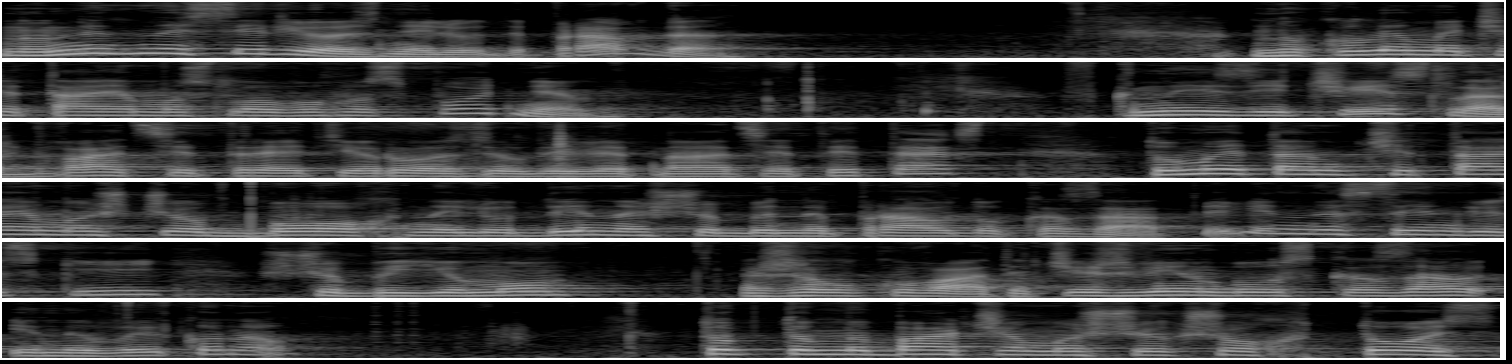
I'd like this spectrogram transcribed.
Ну, не, не серйозні люди, правда? Ну, коли ми читаємо Слово Господнє, в книзі числа, 23 розділ, 19 текст, то ми там читаємо, що Бог не людина, щоб неправду казати. Він не син людський, щоб йому жалкувати. Чи ж він був сказав і не виконав? Тобто ми бачимо, що якщо хтось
